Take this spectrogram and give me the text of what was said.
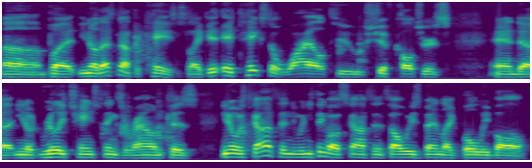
Um, but you know that's not the case. Like it, it takes a while to shift cultures and uh, you know really change things around because you know Wisconsin. When you think about Wisconsin, it's always been like bully ball.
